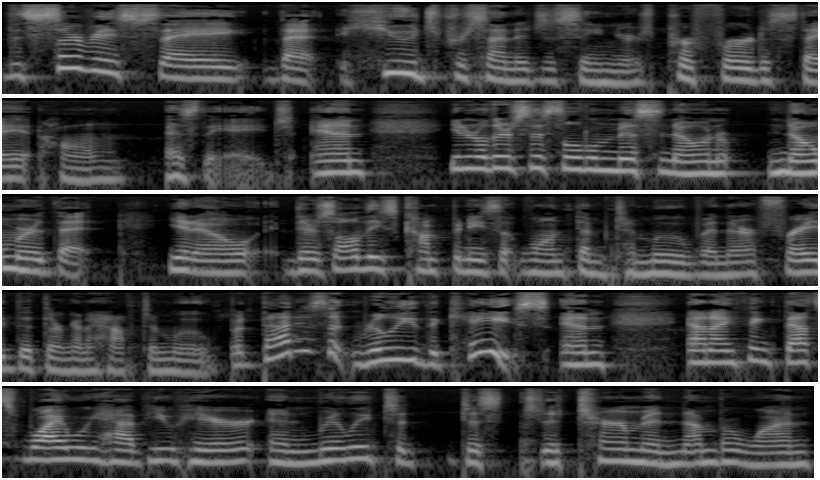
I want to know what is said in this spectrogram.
the surveys say that a huge percentage of seniors prefer to stay at home as they age. And, you know, there's this little misnomer that, you know, there's all these companies that want them to move and they're afraid that they're going to have to move. But that isn't really the case. And and I think that's why we have you here and really to just determine number 1,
